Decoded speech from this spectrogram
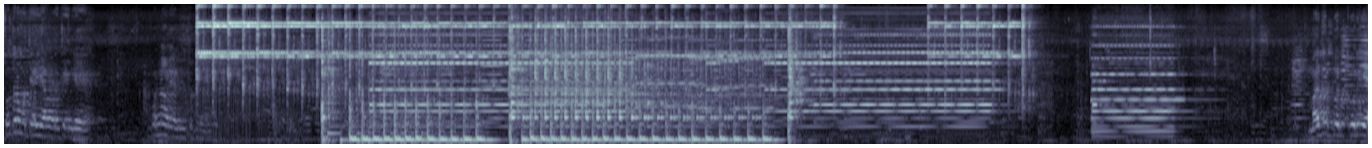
சுந்தரமூர்த்தி ஐயா அவர்களுக்கு இங்கே பொன்னாடை அணிவிக்கப்படுகிறது மதிப்பிற்குரிய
